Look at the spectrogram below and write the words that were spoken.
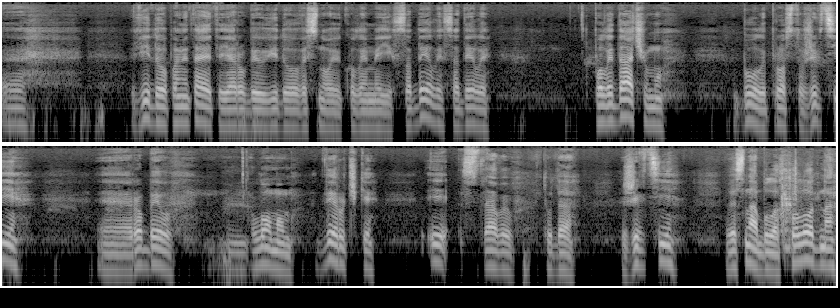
е, відео, пам'ятаєте, я робив відео весною, коли ми їх садили, садили по ледачому, були просто живці. Е, робив ломом дирочки і ставив туди живці. Весна була холодна.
